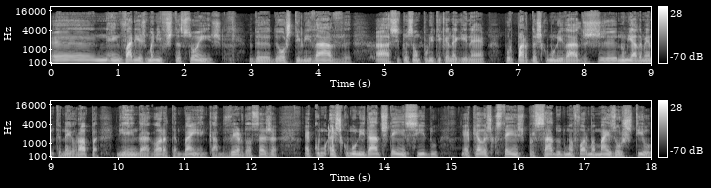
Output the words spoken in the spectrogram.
é, em várias manifestações de, de hostilidade à situação política na Guiné por parte das comunidades, eh, nomeadamente na Europa e ainda agora também em Cabo Verde. Ou seja, as comunidades têm sido aquelas que se têm expressado de uma forma mais hostil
